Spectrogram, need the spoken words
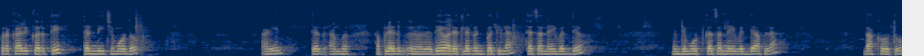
प्रकारे करते तळणीचे मोदक. आणि त्या आपल्या देवाऱ्यातल्या गणपतीला त्याचा नैवेद्य म्हणजे मोदकाचा नैवेद्य आपला दाखवतो.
